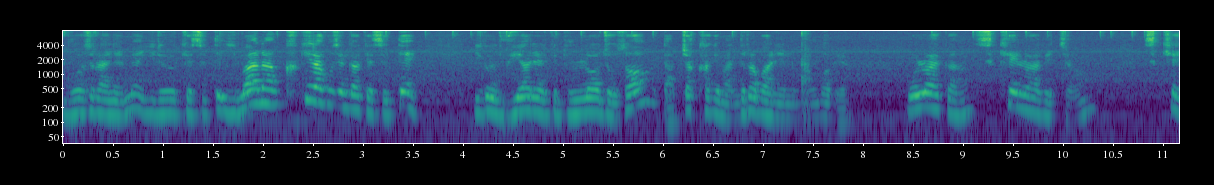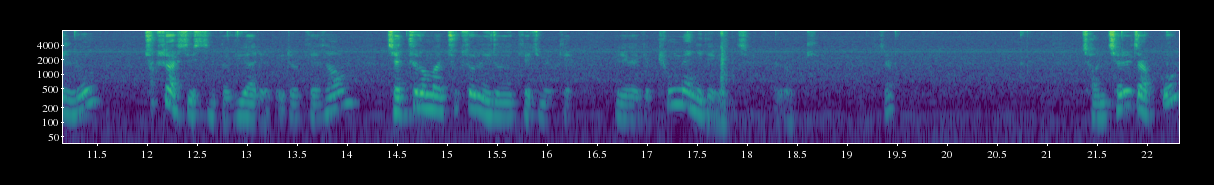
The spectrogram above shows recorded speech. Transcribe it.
무엇을 하냐면 이렇게 했을 때 이만한 크기라고 생각했을 때 이걸 위아래 이렇게 눌러줘서 납작하게 만들어 버리는 방법이에요. 뭘로 할까요? 스케일로 하겠죠. 스케일로 축소할 수 있으니까 위아래로 이렇게 해서 Z로만 축소를 이렇게 해주면 이렇게 여기가 이렇게 평면이 되겠죠. 이렇게 그죠? 전체를 잡고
